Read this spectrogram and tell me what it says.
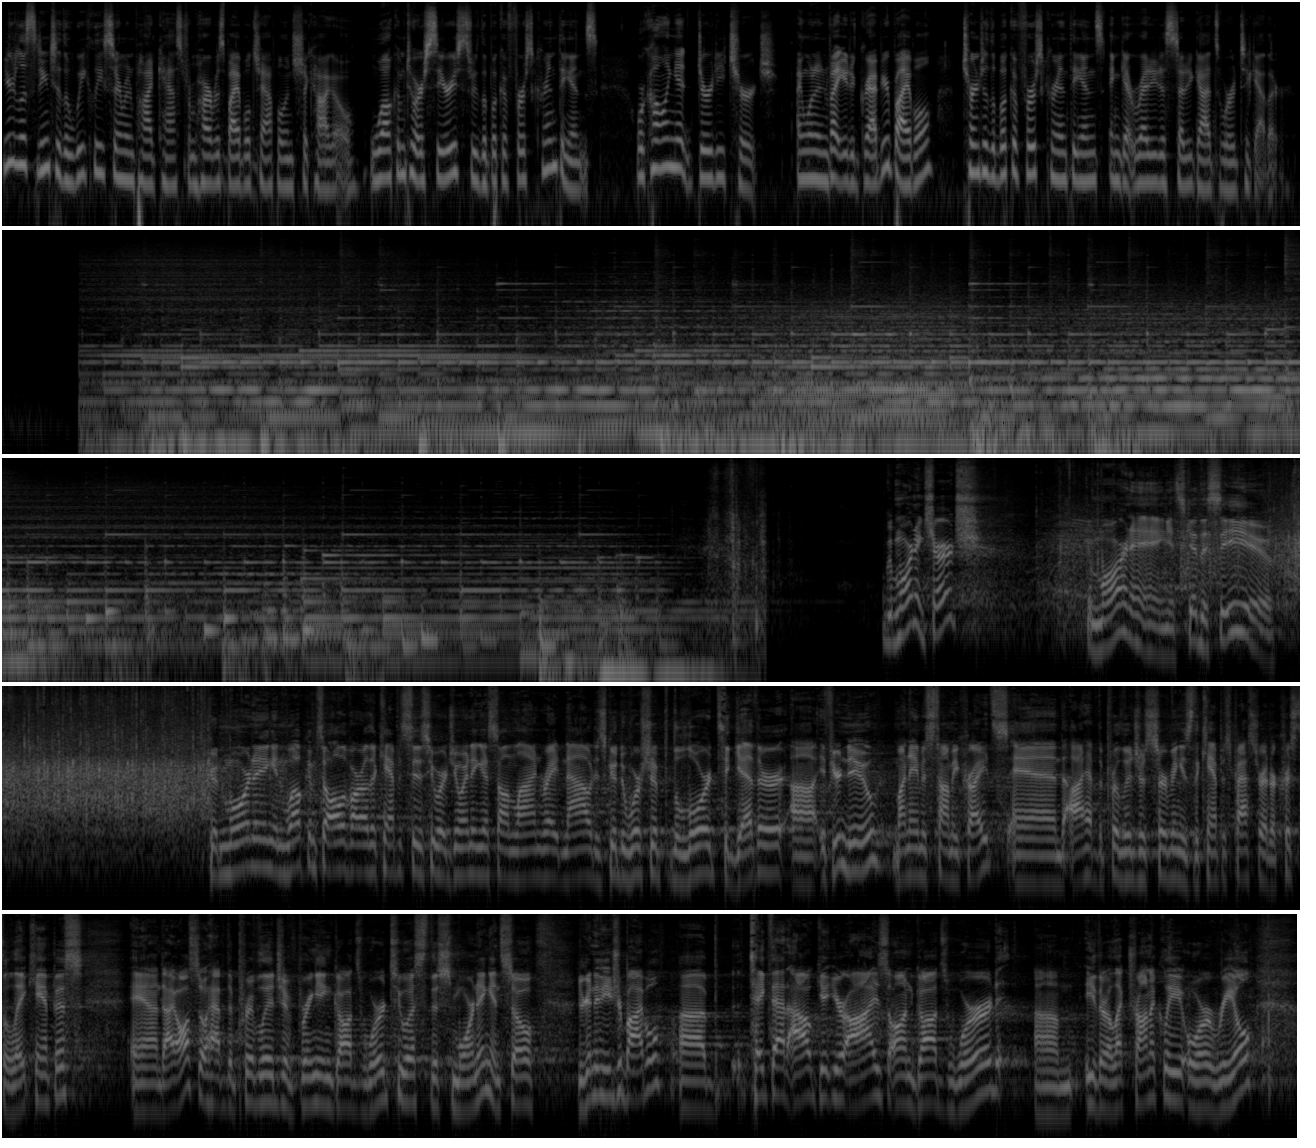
You're listening to the weekly sermon podcast from Harvest Bible Chapel in Chicago. Welcome to our series through the book of 1 Corinthians. We're calling it Dirty Church. I want to invite you to grab your Bible, turn to the book of 1 Corinthians, and get ready to study God's Word together. Good morning, church. Good morning. It's good to see you. Good morning, and welcome to all of our other campuses who are joining us online right now. It is good to worship the Lord together. Uh, if you're new, my name is Tommy Creutz, and I have the privilege of serving as the campus pastor at our Crystal Lake campus. And I also have the privilege of bringing God's word to us this morning. And so you're going to need your Bible. Uh, take that out, get your eyes on God's word, um, either electronically or real.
